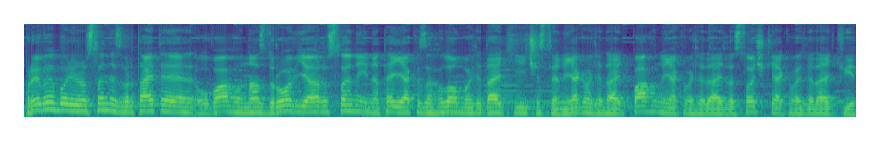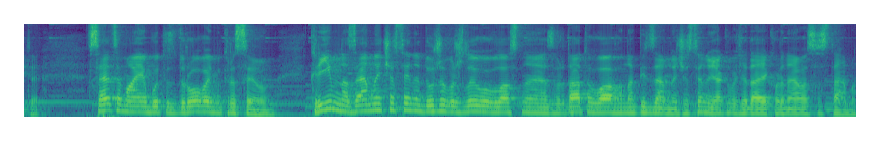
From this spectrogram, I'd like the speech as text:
При виборі рослини звертайте увагу на здоров'я рослини і на те, як загалом виглядають її частини, як виглядають пагони, як виглядають листочки, як виглядають квіти. Все це має бути здоровим і красивим. Крім наземної частини, дуже важливо власне звертати увагу на підземну частину, як виглядає коренева система.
